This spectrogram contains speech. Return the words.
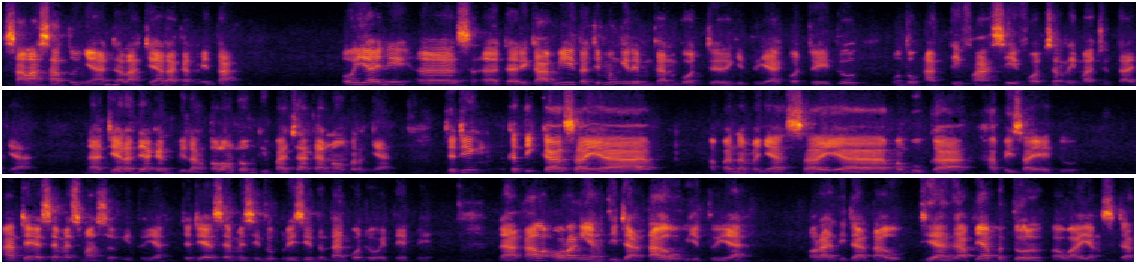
salah satunya adalah dia akan minta, oh ya ini uh, dari kami tadi mengirimkan kode gitu ya, kode itu untuk aktivasi voucher 5 jutanya. Nah, dia nanti akan bilang, tolong dong dibacakan nomornya. Jadi ketika saya apa namanya, saya membuka HP saya itu, ada SMS masuk gitu ya. Jadi SMS itu berisi tentang kode OTP. Nah, kalau orang yang tidak tahu gitu ya, orang tidak tahu, dianggapnya betul bahwa yang sedang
